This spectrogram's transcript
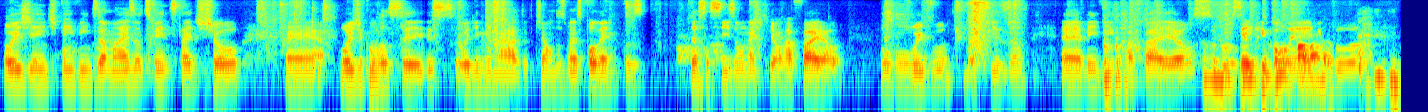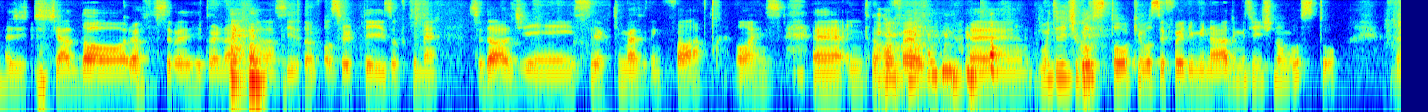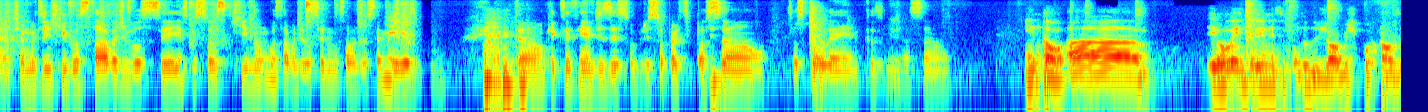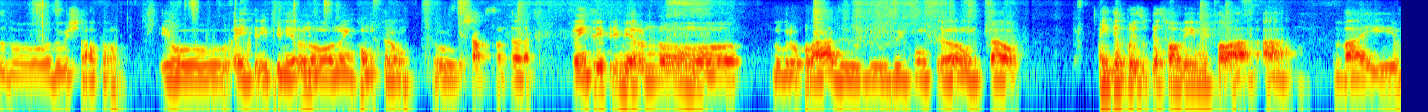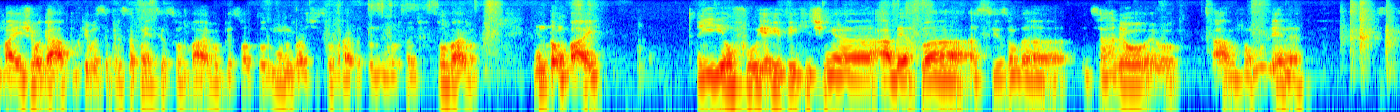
Oi, gente, bem-vindos a mais um Trend Side Show. É, hoje com vocês, o eliminado, que é um dos mais polêmicos dessa season, né? Que é o Rafael, o ruivo da season. É, Bem-vindo, Rafael. Você é muito polêmico. A gente te adora. Você vai retornar na season com certeza, porque, né? Você dá audiência. O que mais eu tenho que falar? Mas, é, então, Rafael, é, muita gente gostou que você foi eliminado e muita gente não gostou. Né? Tinha muita gente que gostava de você e as pessoas que não gostavam de você não gostavam de você mesmo. Então, o que, que você tem a dizer sobre sua participação, suas polêmicas, eliminação? Então, uh, eu entrei nesse mundo dos jogos por causa do, do Gustavo. Eu entrei primeiro no, no Encontrão, o Gustavo Santana. Eu entrei primeiro no, no grupo lá do, do, do Encontrão e tal. E depois o pessoal veio me falar, ah, vai, vai jogar, porque você precisa conhecer Survival, pessoal, todo mundo gosta de Survival, todo mundo gosta de Survival, então vai. E eu fui, aí vi que tinha aberto a, a season da, de Serra Leoa, eu, ah, vamos ver, né?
